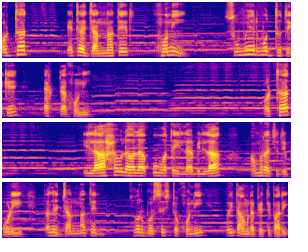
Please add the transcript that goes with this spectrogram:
অর্থাৎ এটা জান্নাতের খনি, সমূহের মধ্য থেকে একটা খনি। অর্থাৎ ইল্লাহাউলা কুয়াতা ইল্লা বিল্লাহ। আমরা যদি পড়ি, তাহলে জান্নাতের সর্বশ্রেষ্ঠ খনি হয়তো আমরা পেতে পারি।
